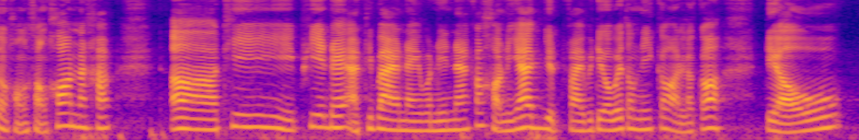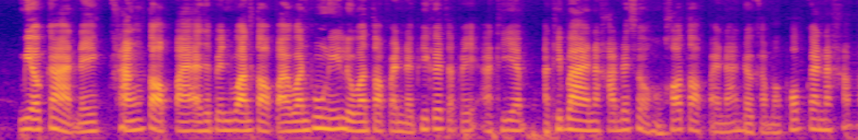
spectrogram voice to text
ส่วนของสองข้อนะครับที่พี่ได้อธิบายในวันนี้นะ ก็ขออนุญาตหยุดไฟล์วิดีโอไว้ตรงนี้ก่อน แล้วก็เดี๋ยว มีโอกาสในครั้งต่อไปอาจจะเป็นวันต่อไปวันพรุ่งนี้หรือวันต่อไปเนี่ยพี่ก็จะไปอธิบอธิบายนะครับในส่วนของข้อต่อไปนะเดี๋ยวกลับมาพบกันนะครับ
